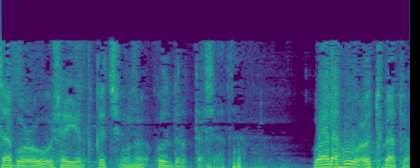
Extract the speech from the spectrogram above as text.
sabu o'sha yirtqich uni o'ldirib tashladi. Valahu utbatu.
